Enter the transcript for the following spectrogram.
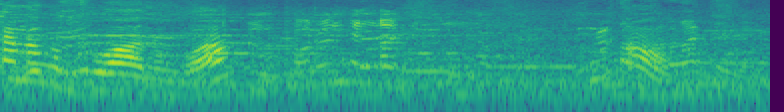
할만큼 좋아하는 거야? 응, Oh.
